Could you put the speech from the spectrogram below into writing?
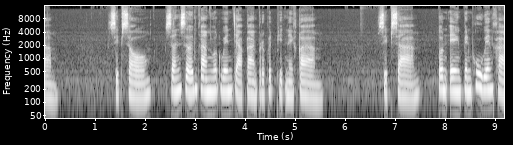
าม 12. สรรเสริญการงดเว้นจากการประพฤติผิดในกาม 13. ตนเองเป็นผู้เว้นขา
